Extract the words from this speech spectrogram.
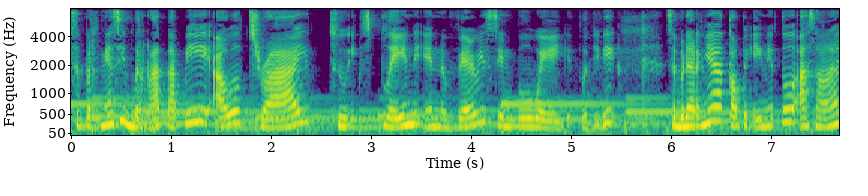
sepertinya sih berat tapi I will try to explain in a very simple way gitu. Jadi sebenarnya topik ini tuh asalnya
